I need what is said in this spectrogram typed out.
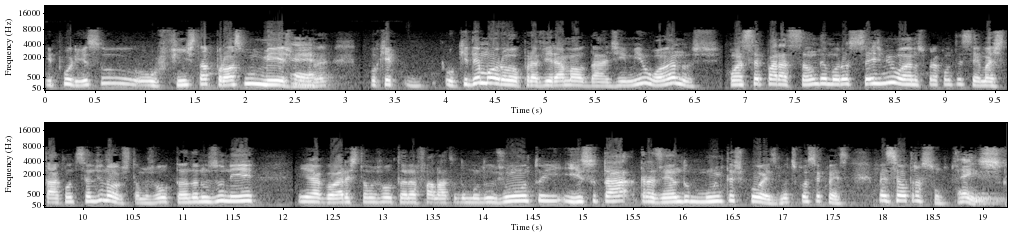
e por isso o fim está próximo mesmo, é. né? Porque o que demorou para virar maldade em mil anos, com a separação demorou seis mil anos para acontecer. Mas está acontecendo de novo. Estamos voltando a nos unir e agora estamos voltando a falar todo mundo junto e, e isso está trazendo muitas coisas, muitas consequências. Mas esse é outro assunto. É isso.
